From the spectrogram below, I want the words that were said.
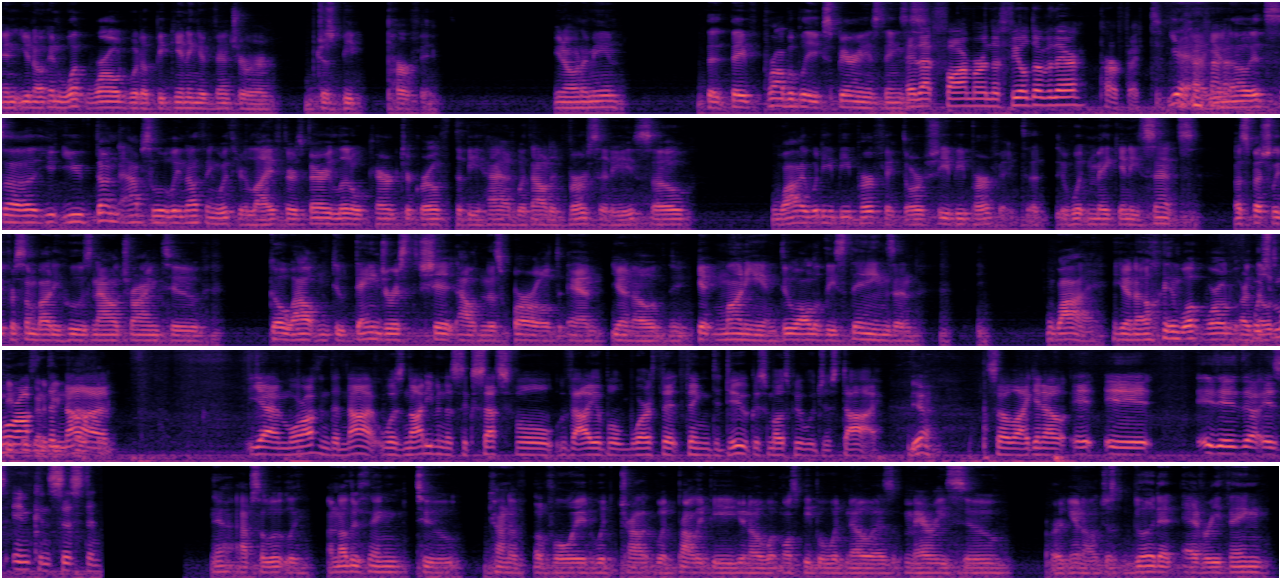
And, you know, in what world would a beginning adventurer just be perfect? You know what I mean? That they've probably experienced things. Hey, that farmer in the field over there, perfect. yeah, you know, it's uh, you you've done absolutely nothing with your life. There's very little character growth to be had without adversity. So, why would he be perfect or she be perfect? It, it wouldn't make any sense, especially for somebody who's now trying to go out and do dangerous shit out in this world and you know get money and do all of these things and why you know in what world are Which those more people often going to be than not, perfect? yeah, more often than not, was not even a successful, valuable, worth it thing to do because most people would just die. yeah So like you know, it it it is, uh, is inconsistent. Yeah, absolutely. Another thing to kind of avoid would try would probably be you know what most people would know as Mary Sue, or you know just good at everything.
